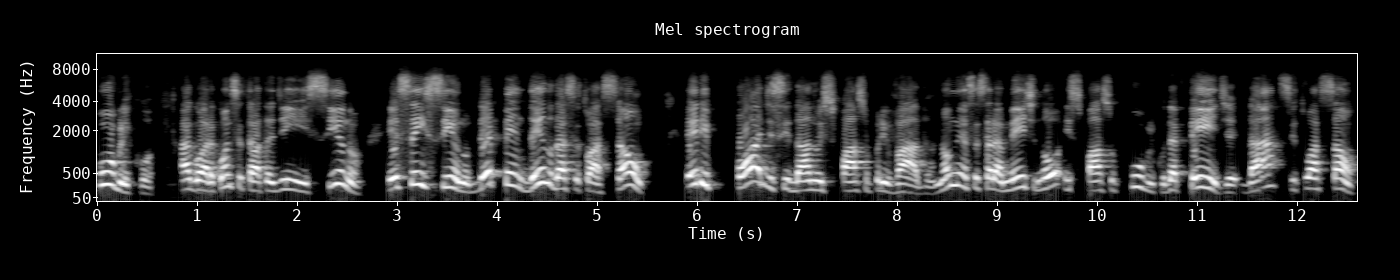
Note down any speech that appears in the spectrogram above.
público. Agora, quando se trata de ensino, esse ensino, dependendo da situação, ele pode se dar no espaço privado, não necessariamente no espaço público, depende da situação.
